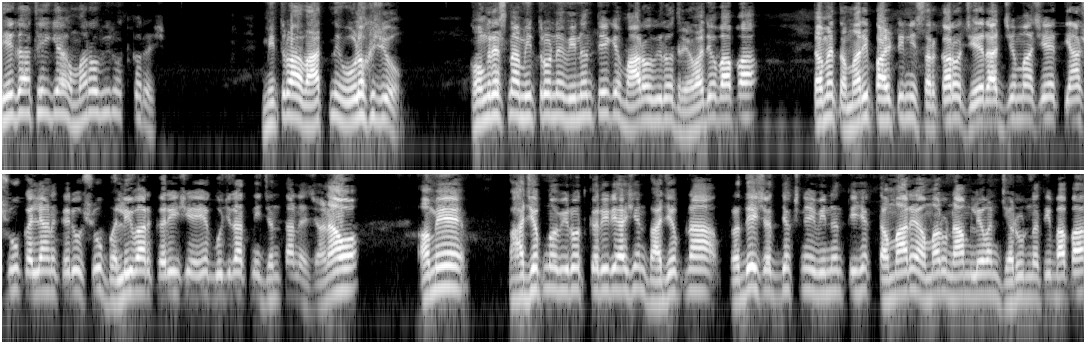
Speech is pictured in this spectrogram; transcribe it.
ભેગા થઈ ગયા, અમારો વિરોધ કરે છે. મિત્રો, આ વાતને ઓળખજો. કોંગ્રેસના મિત્રોને વિનંતી કે મારો વિરોધ રહેવા દો બાપા. તમે તમારી પાર્ટીની સરકારો જે રાજ્યમાં છે, ત્યાં શું કલ્યાણ કર્યું, શું ભલીવાર કરી છે એ ગુજરાતની જનતાને જણાવો. અમે ભાજપનો વિરોધ કરી રહ્યા છીએ અને ભાજપના પ્રદેશ અધ્યક્ષને વિનંતી છે તમારે અમારું નામ લેવાની જરૂર નથી બાપા.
